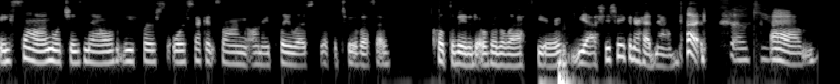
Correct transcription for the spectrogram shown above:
a song, which is now the first or second song on a playlist that the two of us have cultivated over the last year. Yeah, she's shaking her head now, but so cute. um,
